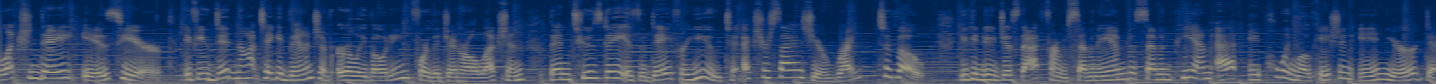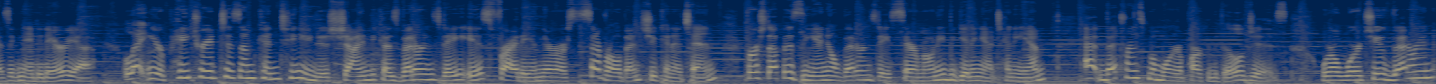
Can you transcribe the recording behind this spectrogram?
Election Day is here. If you did not take advantage of early voting for the general election, then Tuesday is the day for you to exercise your right to vote. You can do just that from 7 a.m. to 7 p.m. at a polling location in your designated area. Let your patriotism continue to shine because Veterans Day is Friday and there are several events you can attend. First up is the annual Veterans Day ceremony beginning at 10 a.m at Veterans Memorial Park in the Villages. World War II veteran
